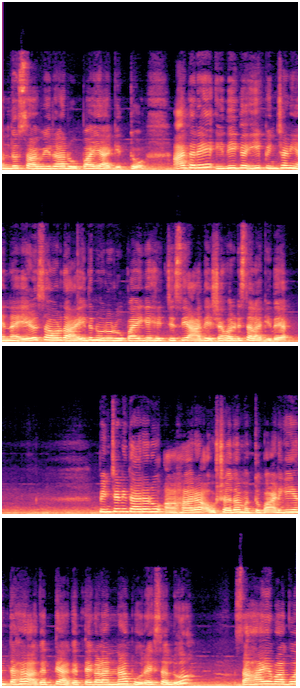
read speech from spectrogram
ಒಂದು ಸಾವಿರ ರೂಪಾಯಿ ಆಗಿತ್ತು. ಆದರೆ ಇದೀಗ ಈ ಪಿಂಚಣಿಯನ್ನು ಏಳು ಸಾವಿರದ ಐದುನೂರು ರೂಪಾಯಿಗೆ ಹೆಚ್ಚಿಸಿ ಆದೇಶ ಹೊರಡಿಸಲಾಗಿದೆ. ಪಿಂಚಣಿದಾರರು ಆಹಾರ, ಔಷಧ ಮತ್ತು ಬಾಡಿಗೆಯಂತಹ ಅಗತ್ಯ ಅಗತ್ಯಗಳನ್ನು ಪೂರೈಸಲು ಸಹಾಯವಾಗುವ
